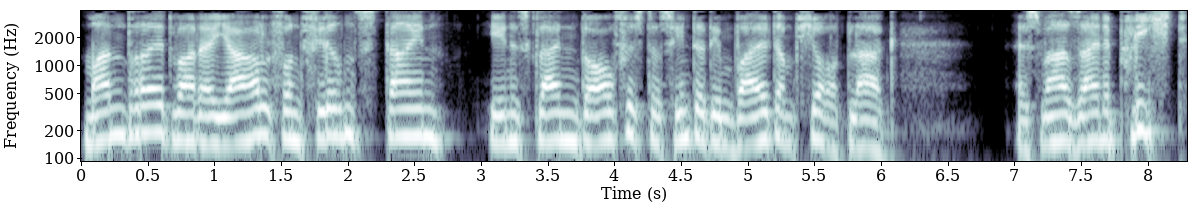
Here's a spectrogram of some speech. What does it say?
Mandred war der Jarl von Firnstein, jenes kleinen Dorfes, das hinter dem Wald am Fjord lag. Es war seine Pflicht,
